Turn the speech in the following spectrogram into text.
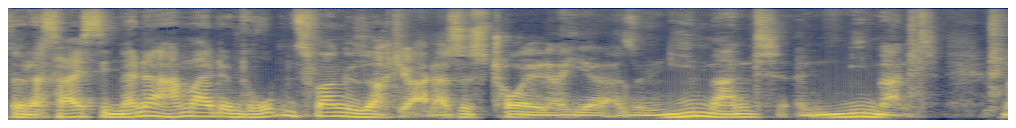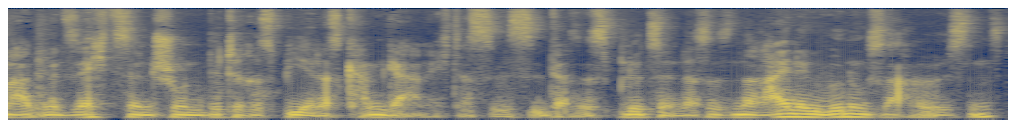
So, das heißt, die Männer haben halt im Gruppenzwang gesagt, ja, das ist toll da hier. Also niemand, niemand mag mit 16 schon bitteres Bier. Das kann gar nicht. Das ist, das ist Blödsinn. Das ist eine reine Gewöhnungssache höchstens.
